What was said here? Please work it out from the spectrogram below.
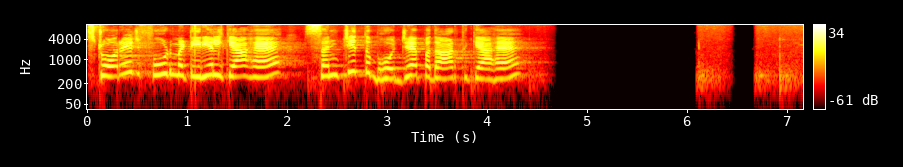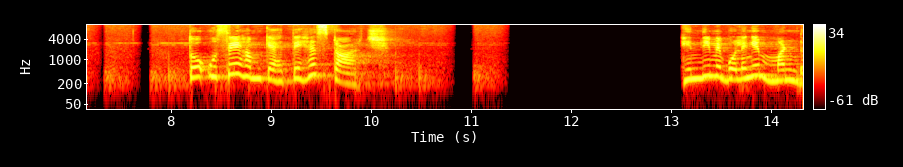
स्टोरेज फ़ूड मटेरियल क्या है? संचित भोज्य पदार्थ क्या है? तो उसे हम कहते हैं स्टार्च। हिंदी में बोलेंगे मंड।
